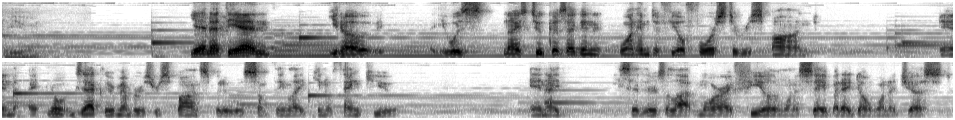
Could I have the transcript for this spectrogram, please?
for you. Yeah, and at the end, you know, it was nice too because I didn't want him to feel forced to respond. And I don't exactly remember his response, but it was something like, you know, thank you. And I, he said, there's a lot more I feel and want to say, but I don't want to just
